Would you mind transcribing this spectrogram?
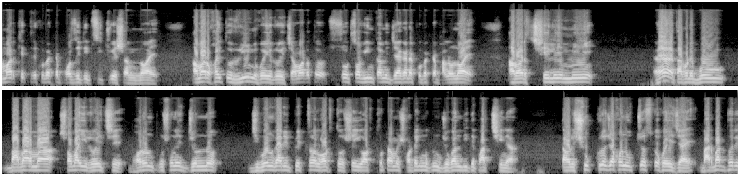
আমার ক্ষেত্রে খুব একটা পজিটিভ সিচুয়েশন নয়। আমার হয়তো ঋণ হয়ে রয়েছে, আমারও তো সোর্স অফ ইনকামের জায়গাটা খুব একটা ভালো নয়। আমার ছেলে, মেয়ে হ্যাঁ তারপরে বউ, বাবা, মা সবাই রয়েছে। ভরণ পোষণের জন্য জীবন গাড়ির পেট্রোল অর্থ, সেই অর্থটা আমি সঠিক মতন যোগান দিতে পারছি না। তাহলে শুক্র যখন উচ্চস্থ হয়ে যায়, বারবার ধরে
